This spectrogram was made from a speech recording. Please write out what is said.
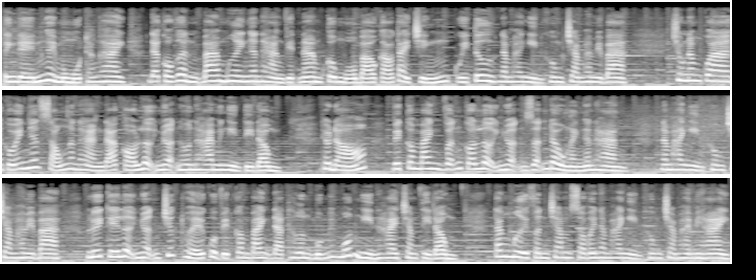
Tính đến ngày 1 tháng 2, đã có gần 30 ngân hàng Việt Nam công bố báo cáo tài chính quý tư năm 2023. Trong năm qua, có ít nhất 6 ngân hàng đã có lợi nhuận hơn 20.000 tỷ đồng. Theo đó, Vietcombank vẫn có lợi nhuận dẫn đầu ngành ngân hàng. Năm 2023, lũy kế lợi nhuận trước thuế của Vietcombank đạt hơn 41.200 tỷ đồng, tăng 10% so với năm 2022.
